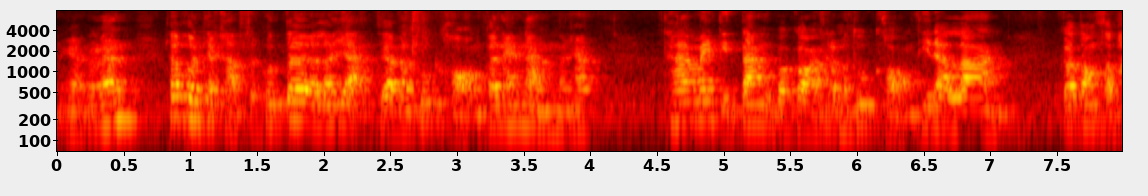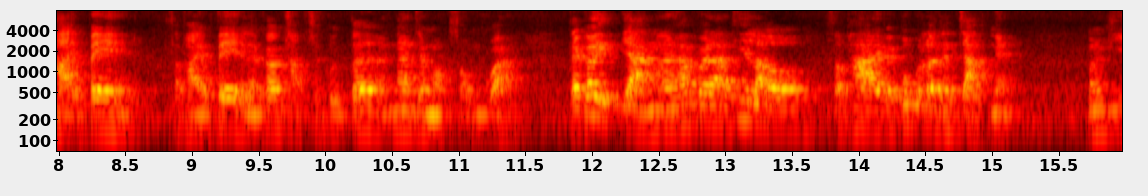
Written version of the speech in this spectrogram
นะครับดังนั้นถ้าคนจะขับสกูตเตอร์แล้วอยากจะบรรทุกของก็แนะนำนะครับ ถ้าไม่ติดตั้งอุปกรณ์สำหรับบรรทุกของที่ด้านล่าง ก็ต้องสะพายเป้สะพายเป้แล้วก็ขับสกูตเตอร์น่าจะเหมาะสมกว่า แต่ก็อีกอย่างนะครับ เวลาที่เราสะพายไปปุ๊บเราจะจับเนี่ยบางที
